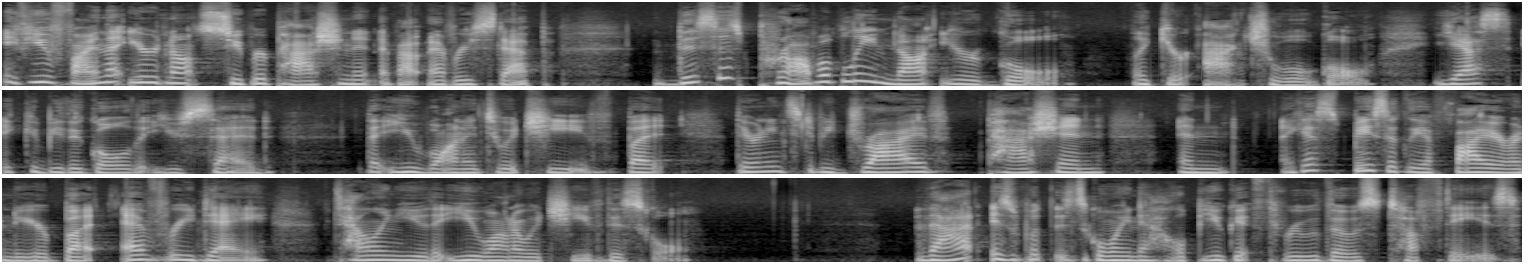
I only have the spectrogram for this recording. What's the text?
If you find that you're not super passionate about every step, this is probably not your goal, like your actual goal. Yes, it could be the goal that you said that you wanted to achieve, but there needs to be drive, passion, and I guess basically a fire under your butt every day telling you that you want to achieve this goal that is what is going to help you get through those tough days,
